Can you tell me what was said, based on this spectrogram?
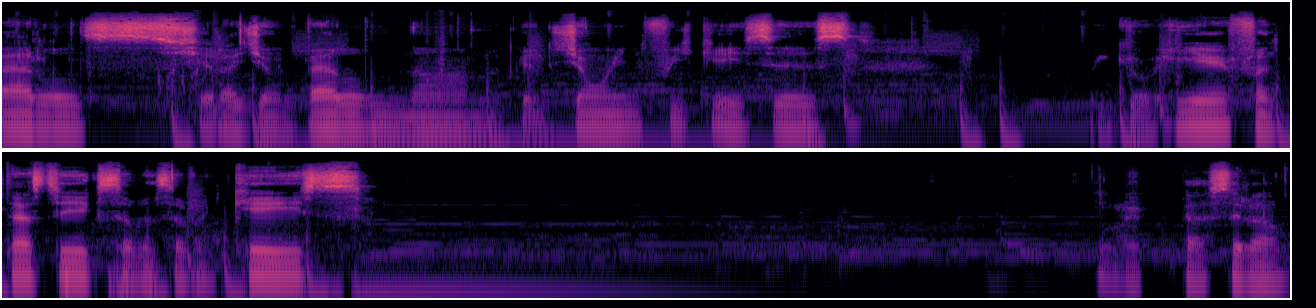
Battles. Should I join battle? No, I'm not gonna join. Free cases. We go here. Fantastic. 7-7 case. Oh, I pass it out.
